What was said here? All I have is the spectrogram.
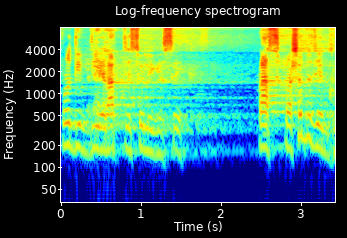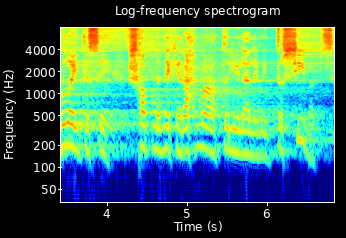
প্রদীপ দিয়ে রাত্রে চলে গেছে। রাজপ্রাসাদে যে ঘুমাইতেছে স্বপ্নে দেখে রাহমা তুলিল আলমী তসিব হচ্ছে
